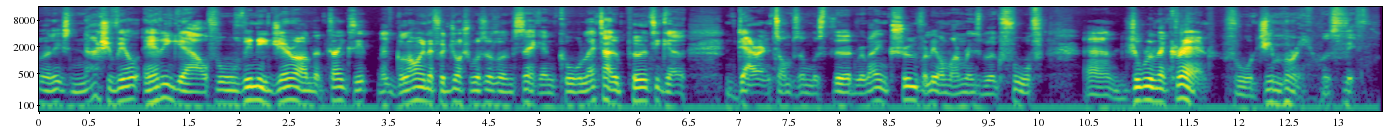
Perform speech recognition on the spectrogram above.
But it's Nashville Erigal for Vinnie Gerard that takes it. The glider for Joshua Sutherland second. Corletto Pertico. Darren Thompson was third. Remain true for Leon Van Rensburg fourth. And Jewel in the Crown for Jim Murray was fifth.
